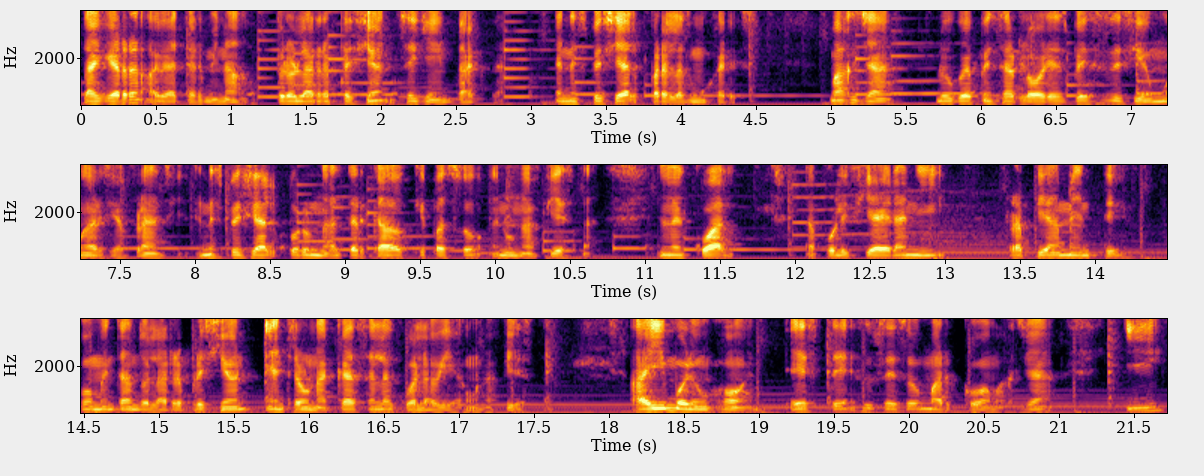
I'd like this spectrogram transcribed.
la guerra había terminado, pero la represión seguía intacta, en especial para las mujeres. Marja, luego de pensarlo varias veces, decidió mudarse a Francia, en especial por un altercado que pasó en una fiesta, en el cual la policía iraní, rápidamente fomentando la represión, entra a una casa en la cual había una fiesta. Ahí muere un joven. Este suceso marcó a Marja y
